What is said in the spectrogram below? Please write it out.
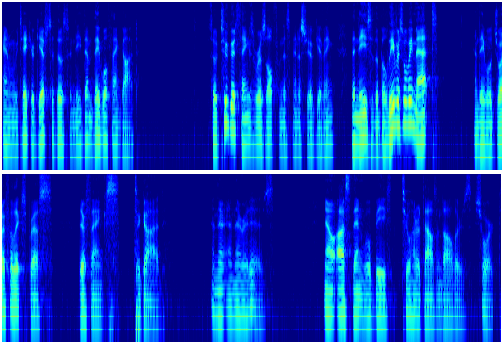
And when we take your gifts to those who need them, they will thank God. So, two good things will result from this ministry of giving. The needs of the believers will be met, and they will joyfully express their thanks to God. And there, and there it is. Now, us then will be $200,000 short,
